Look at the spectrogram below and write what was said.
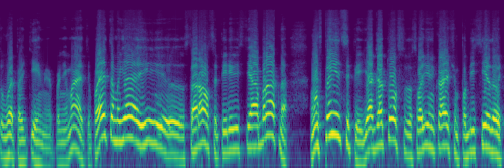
в этой теме, понимаете? Поэтому я и старался перевести обратно. Ну, в принципе, я готов с Владимиром Николаевичем побеседовать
